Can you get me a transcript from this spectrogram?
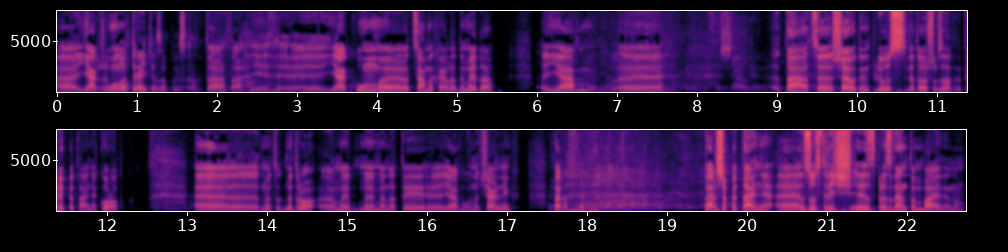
Е, Я Вже кум- була третя записка. так, так. Е, е, Я кум отця Михайла Демида. Я, м, е, та, це ще один плюс для того, щоб задати три питання. Коротко. Е, Дмитро, ми, ми, ми на ти, я був начальник. Пер... Перше питання. Зустріч з президентом Байденом.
